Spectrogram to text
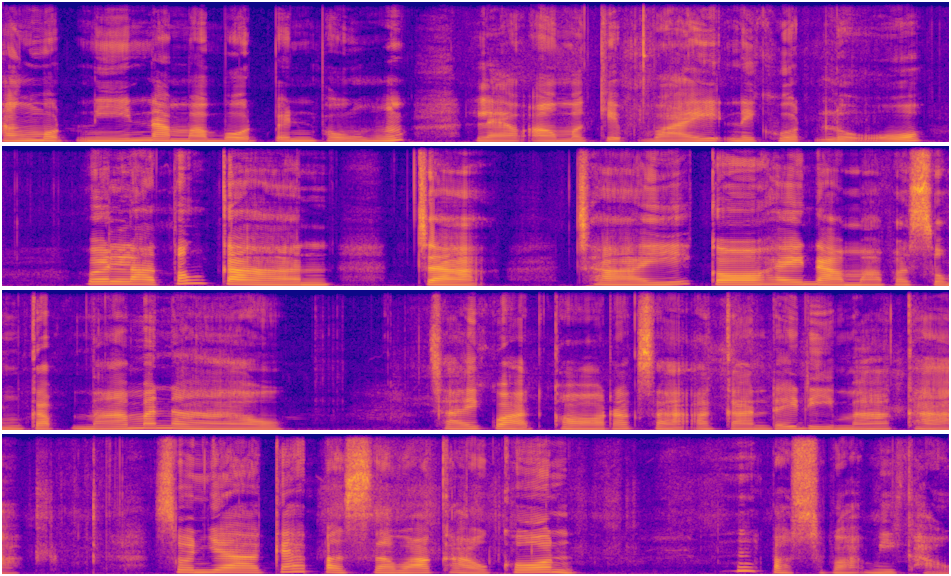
ทั้งหมดนี้นำมาบดเป็นผง แล้วเอามาเก็บไว้ในขวดโหล เวลาต้องการจะ ใช้ก็ให้นำมาผสมกับน้ำมะนาว ใช้กวาดคอรักษาอาการได้ดีมากค่ะ ส่วนยาแก้ปัสสาวะขาวข้น ปัสสาวะมีขาว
